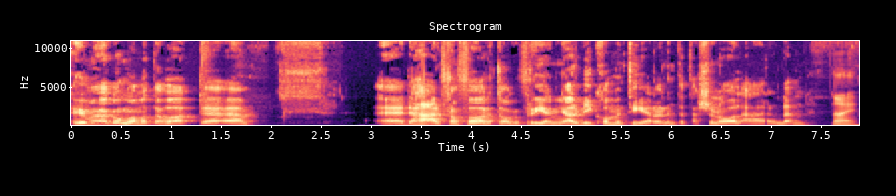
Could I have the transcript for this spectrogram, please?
Hur många gånger har man inte hört eh, eh, det här från företag och föreningar? Vi kommenterar inte personalärenden. nej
